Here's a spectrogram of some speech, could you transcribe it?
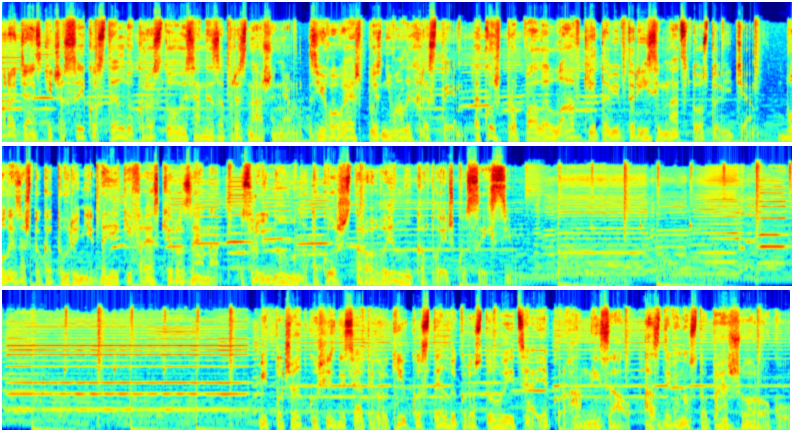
В радянські часи костел використовувався не за призначенням. З його веж познімали хрести. Також пропали лавки та вівтарі 17 століття. Були заштукатурені деякі фрески Розена. Зруйновано також старовинну капличку сихсів. Від початку 60-х років костел використовується як органний зал, а з 91-го року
